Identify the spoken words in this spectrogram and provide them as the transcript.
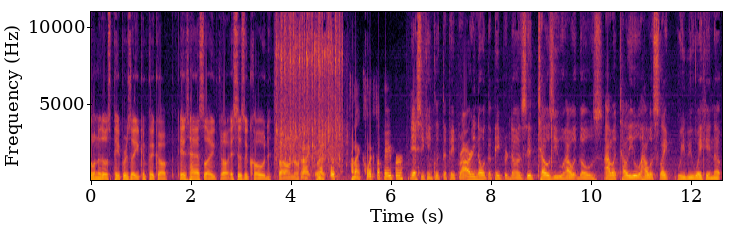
one of those papers that you can pick up. It has like uh, it says a code, but I don't know if Can I, that's can, I click, can I click the paper? Yes, you can click the paper. I already know what the paper does. It tells you how it goes. I'm gonna tell you how it's like. We be waking up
